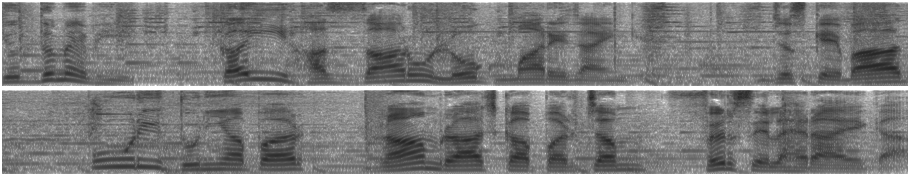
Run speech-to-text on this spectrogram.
युद्ध में भी कई हज़ारों लोग मारे जाएँगे, जिसके बाद पूरी दुनिया पर रामराज का परचम फिर से लहराएगा।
